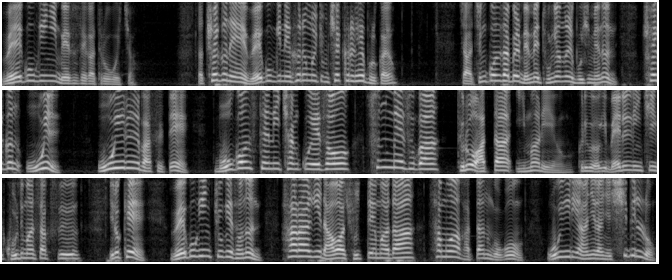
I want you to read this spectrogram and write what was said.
외국인이 매수세가 들어오고 있죠. 자 최근에 외국인의 흐름을 좀 체크를 해볼까요? 자 증권사별 매매 동향을 보시면은 최근 5일 5일을 봤을 때 모건 스탠리 창구에서 순매수가 들어왔다 이 말이에요. 그리고 여기 메릴린치, 골드만삭스 이렇게 외국인 쪽에서는 하락이 나와 줄 때마다 사모가 갔다는 거고 5일이 아니라 이제 10일로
